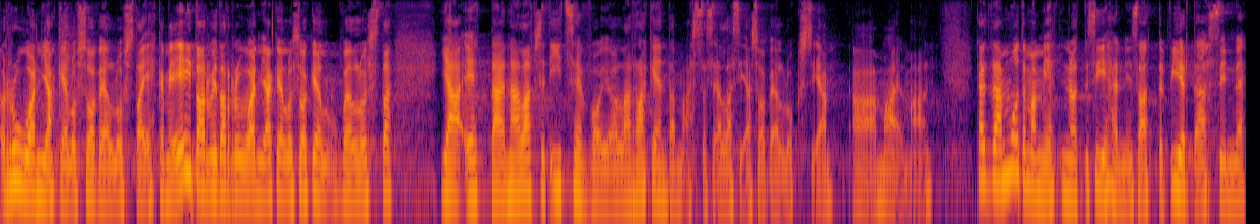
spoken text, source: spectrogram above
ruoanjakelusovellusta, ehkä me ei tarvita ruoanjakelusovellusta, ja että nämä lapset itse voi olla rakentamassa sellaisia sovelluksia maailmaan. Käytetään muutama miettinootti siihen, niin saatte piirtää sinne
